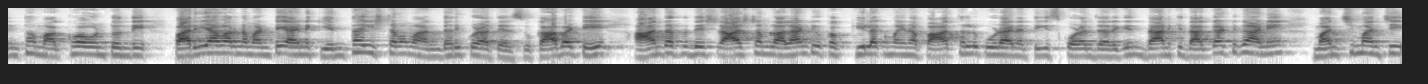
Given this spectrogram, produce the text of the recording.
ఎంత మక్కువ ఉంటుంది. పర్యావరణం అంటే ఆయనకి ఎంత ఇష్టమో మన అందరికీ కూడా తెలుసు. కాబట్టి ఆంధ్రప్రదేశ్ రాష్ట్రంలో అలాంటి ఒక కీలకమైన పాత్రలు కూడా ఆయన తీసుకోవడం జరిగింది. దానికి తగ్గట్టుగానే మంచి మంచి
